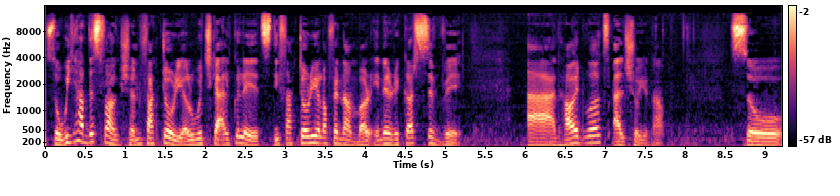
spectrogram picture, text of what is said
So we have this function factorial which calculates the factorial of a number in a recursive way and how it works I'll show you now. So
